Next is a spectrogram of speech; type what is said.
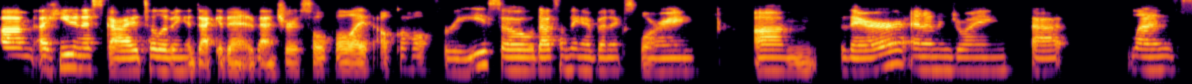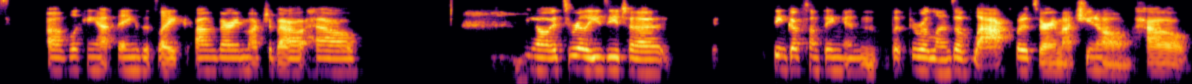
Um, a hedonist guide to living a decadent, adventurous, soulful life, alcohol free. So that's something I've been exploring um, there, and I'm enjoying that lens of looking at things. It's like um, very much about how you know it's really easy to think of something and through a lens of lack, but it's very much you know how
